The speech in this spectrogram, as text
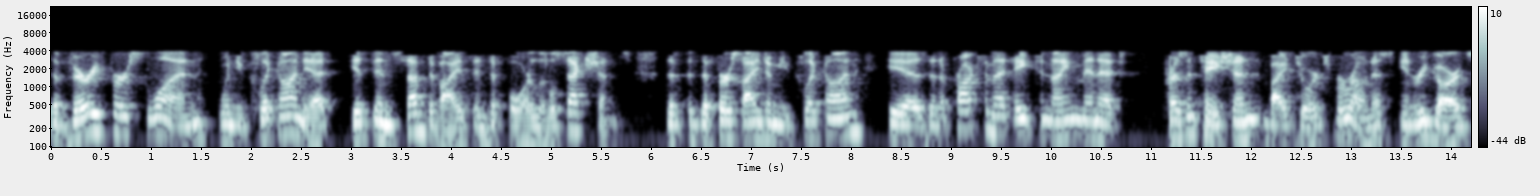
The very first one, when you click on it, it then subdivides into four little sections. The, the first item you click on is an approximate eight to nine minute presentation by George Veronis in regards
